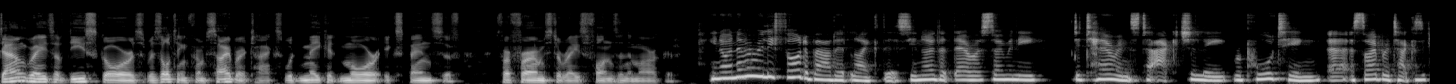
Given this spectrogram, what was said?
Downgrades of these scores resulting from cyber attacks would make it more expensive for firms to raise funds in the market. You know, I never really thought about it like this, you know, that there are so many deterrence to actually reporting uh, a cyber attack. Because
